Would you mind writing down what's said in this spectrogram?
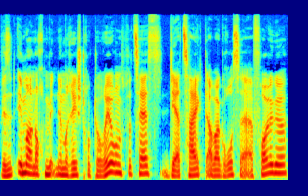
wir sind immer noch mitten im Restrukturierungsprozess, der zeigt aber große Erfolge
